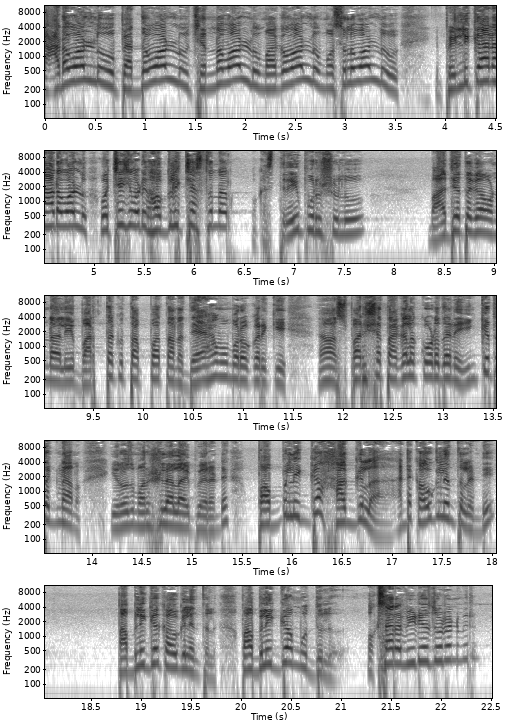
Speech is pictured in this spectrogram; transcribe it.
ఆడవాళ్ళు పెద్దవాళ్ళు చిన్నవాళ్ళు మగవాళ్ళు ముసలివాళ్ళు పెళ్ళి కాని ఆడవాళ్ళు వచ్చేసి వాడికి హగ్గులు ఇచ్చేస్తున్నారు. ఒక స్త్రీ పురుషులు బాధ్యతగా ఉండాలి భర్తకు తప్ప తన దేహము మరొకరికి స్పర్శ తగలకూడదనే ఇంకిత జ్ఞానం. ఈరోజు మనుషులు ఎలా అయిపోయారంటే పబ్లిక్గా హగ్గుల అంటే కౌగిలింతలండి. పబ్లిక్గా కౌగిలింతలు పబ్లిక్గా ముద్దులు. ఒకసారి వీడియో చూడండి మీరు.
